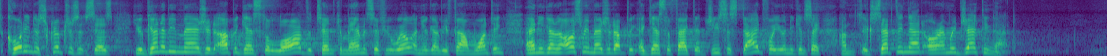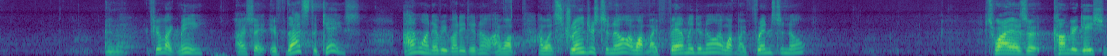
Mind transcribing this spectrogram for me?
according to scriptures, it says you're going to be measured up against the law of the Ten Commandments, if you will, and you're going to be found wanting. And you're going to also be measured up against the fact that Jesus died for you. And you can say, I'm accepting that or I'm rejecting that. And uh, if you're like me, I say, if that's the case, I want everybody to know. I want, I want strangers to know. I want my family to know. I want my friends to know. That's why, as a congregation,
